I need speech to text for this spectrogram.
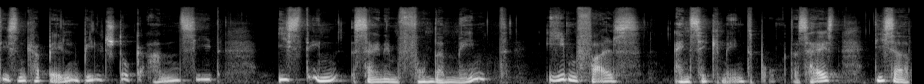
diesen Kapellenbildstock ansieht, ist in seinem Fundament ebenfalls ein Segmentbogen. Das heißt, dieser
